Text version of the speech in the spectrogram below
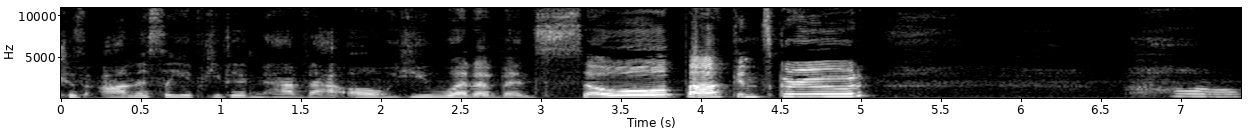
Because honestly, if he didn't have that, oh, he would have been so fucking screwed. Oh.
